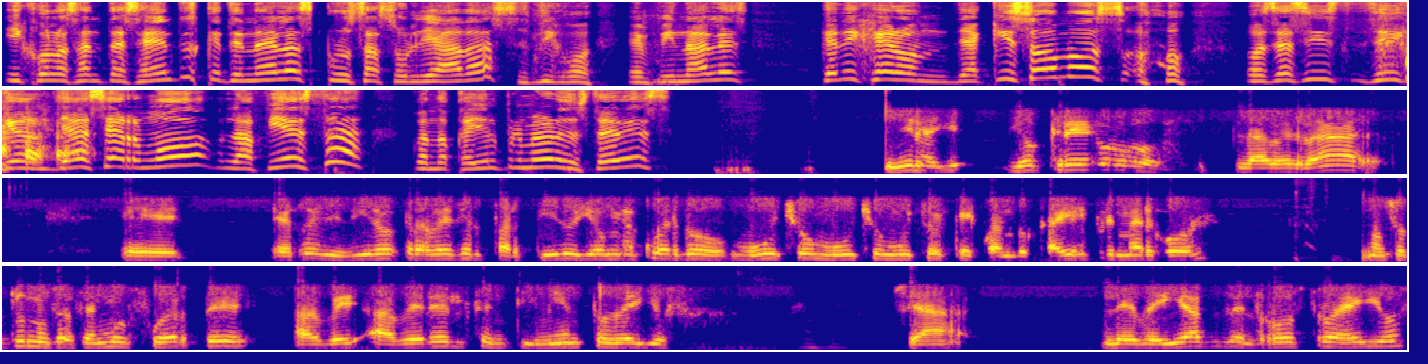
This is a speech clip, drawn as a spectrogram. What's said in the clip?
y con los antecedentes que tienen las cruzazuleadas, digo, en finales, ¿qué dijeron? ¿De aquí somos? O, o sea, sí, dijeron, ¿ya se armó la fiesta cuando cayó el primero de ustedes? Mira, yo, yo creo, la verdad, eh, es revivir otra vez el partido. Yo me acuerdo mucho, mucho, mucho que cuando cae el primer gol, nosotros nos hacemos fuerte a ver, a ver el sentimiento de ellos. O sea, le veías del rostro a ellos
